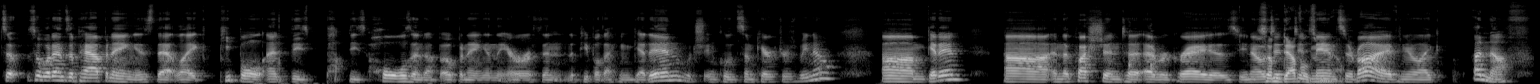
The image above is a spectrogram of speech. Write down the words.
so so what ends up happening is that like people and these these holes end up opening in the earth, and the people that can get in, which includes some characters we know, um, get in. Uh, and the question to Edward Grey is, you know, Some did, did man survive? And you're like, enough.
